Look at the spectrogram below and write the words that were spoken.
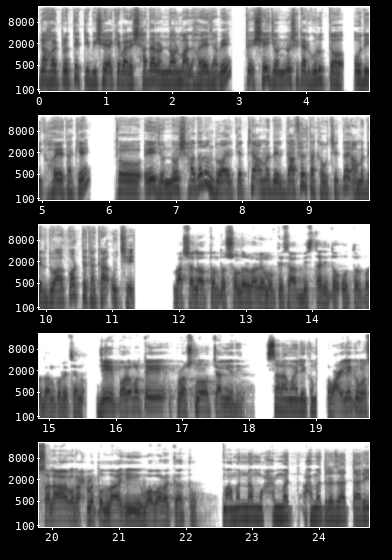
না হয় প্রত্যেকটি বিষয় একেবারে সাধারণ নর্মাল হয়ে যাবে। তো সেই জন্য সেটার গুরুত্ব অধিক হয়ে থাকে। তো এই জন্য সাধারণ দোয়ার ক্ষেত্রে আমাদের গাফেল থাকা উচিত নয় আমাদের দোয়া করতে থাকা উচিত। মার্শাল্লাহ অত্যন্ত সুন্দরভাবে মুফতি সাহেব বিস্তারিত উত্তর প্রদান করেছেন। জি পরবর্তী প্রশ্ন চালিয়ে দিন। সালাম আলাইকুম। ওয়ালাইকুম আসসালাম রহমতুল্লাহি ওবরাকাতু আমার নাম মোহাম্মদ আহমদ রাজা তারি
